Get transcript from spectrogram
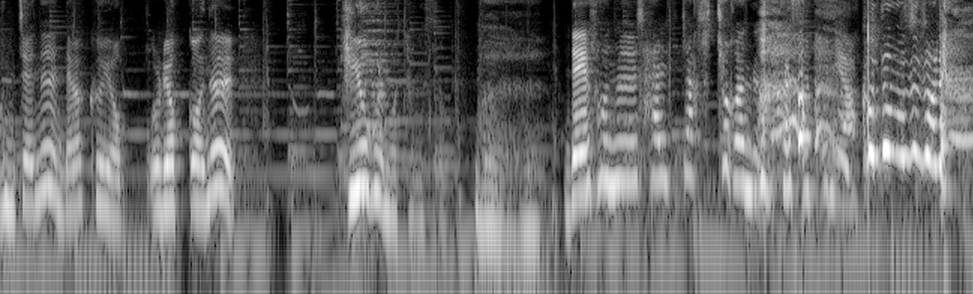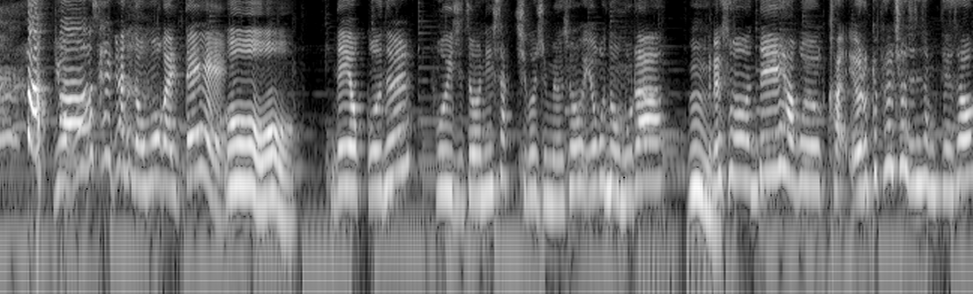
문제는 내가 그 여, 여권을 기억을 못하겠어. 왜? 내 손을 살짝 스쳐간 갔을 뿐이야. 그건 또 무슨 소리야? 요거 세간 넘어갈 때 내 어, 어. 여권을 보이지더니 싹 집어주면서 요거 놓으라. 응. 그래서 네 하고 가, 이렇게 펼쳐진 상태에서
